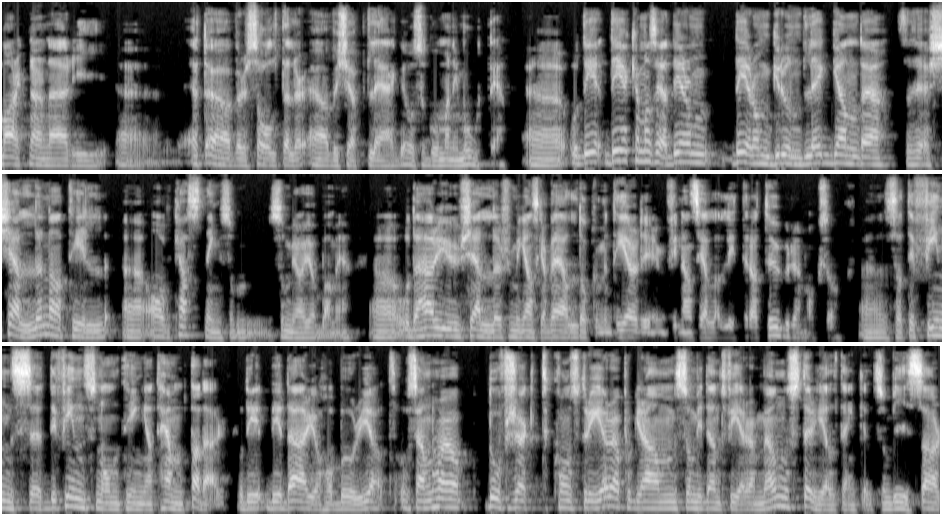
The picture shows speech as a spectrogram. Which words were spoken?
marknaden är i uh, ett översålt eller överköpt läge och så går man emot det. Uh, och det, det, kan man säga, det är de, det är de grundläggande så att säga, källorna till eh, avkastning som som, jag jobbar med. Uh, och det här är ju källor som är ganska väl dokumenterade i den finansiella litteraturen också. Uh, så att det finns, det finns någonting att hämta där och det, det, är där jag har börjat. Och sen har jag då försökt konstruera program som identifierar mönster helt enkelt som visar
